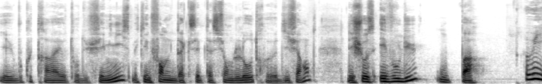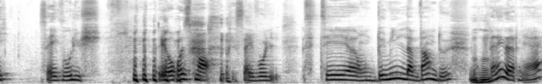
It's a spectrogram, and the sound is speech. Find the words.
il y a eu beaucoup de travail autour du féminisme, qui est une forme d'acceptation de l'autre euh, différente. Les choses évoluent ou pas? Oui, ça évolue. Et heureusement ça évolue. C'était euh, en 2022, donc Mhm. l'année dernière,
